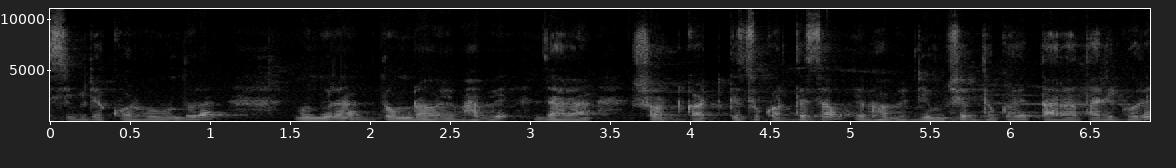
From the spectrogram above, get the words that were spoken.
রেসিপিটা করব বন্ধুরা। বন্ধুরা, তোমরাও এভাবে, যারা শর্টকাট কিছু করতে চাও, এভাবে ডিম সেদ্ধ করে তাড়াতাড়ি করে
